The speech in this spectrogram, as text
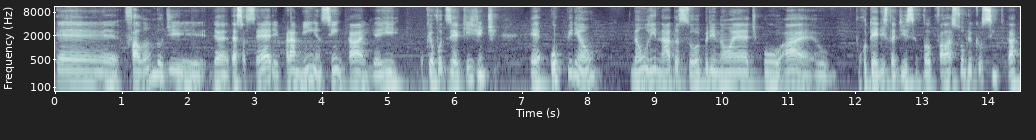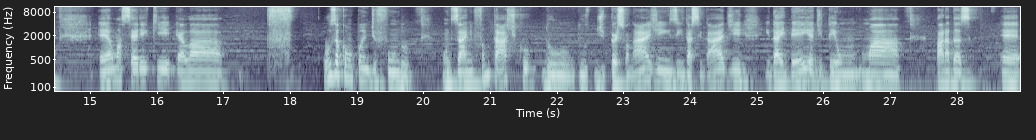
é, falando de, de, dessa série, para mim, assim, tá? E aí, o que eu vou dizer aqui, gente, é opinião. Não li nada sobre, não é tipo, ah, é, o roteirista disse, vou falar sobre o que eu sinto, tá? É uma série que ela usa como pano de fundo um design fantástico do, do, de personagens e da cidade e da ideia de ter um, uma paradas é,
